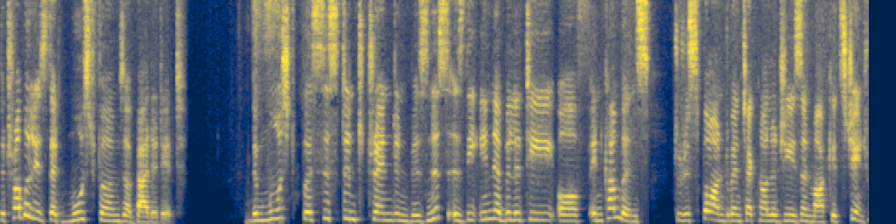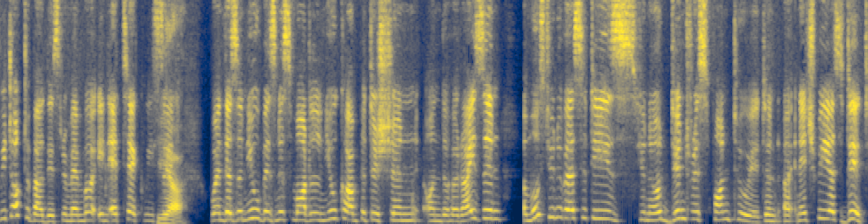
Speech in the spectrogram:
the trouble is that most firms are bad at it. The most persistent trend in business is the inability of incumbents to respond when technologies and markets change. We talked about this, remember, in EdTech, we said yeah. when there's a new business model, new competition on the horizon, most universities, you know, didn't respond to it. And, uh, and HBS did,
